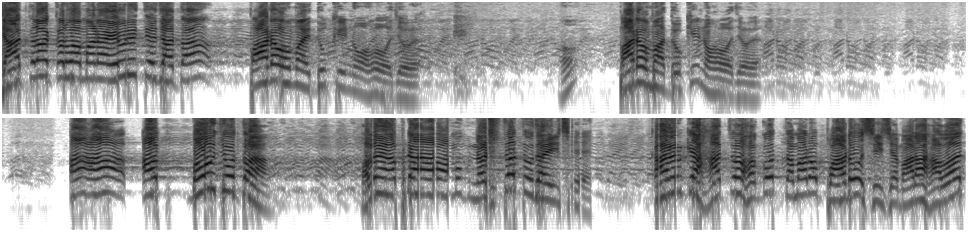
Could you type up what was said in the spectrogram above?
જાત્રા કરવા માણા એવી રીતે જાતા પાડોમાં દુખી ન હોવો જોઈએ. પાડોમાં દુખી ન હોવો જોઈએ. આ આ આ બહુ જોતા. હવે આપણે અમુક નષ્ટ થાય છે. કારણ કે સાચો હગો તમારો પાડોશી છે. મારા હાવત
